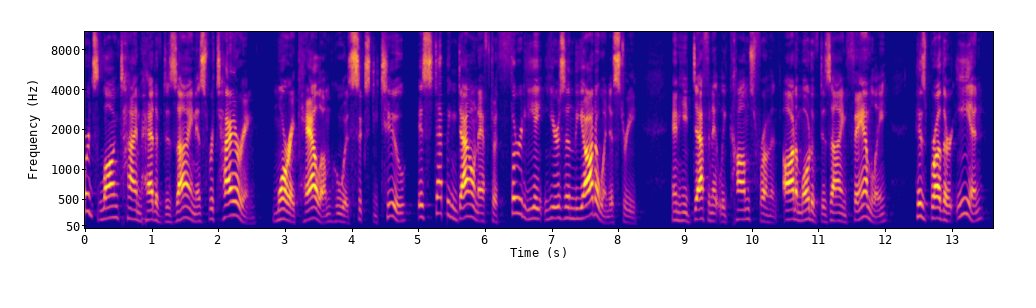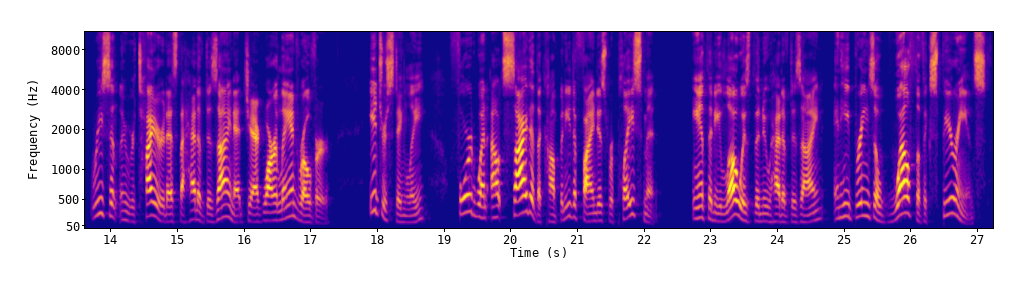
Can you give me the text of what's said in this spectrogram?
Ford's longtime head of design is retiring. Moray Callum, who is 62, is stepping down after 38 years in the auto industry. And he definitely comes from an automotive design family. His brother Ian recently retired as the head of design at Jaguar Land Rover. Interestingly, Ford went outside of the company to find his replacement. Anthony Lo is the new head of design, and he brings a wealth of experience.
